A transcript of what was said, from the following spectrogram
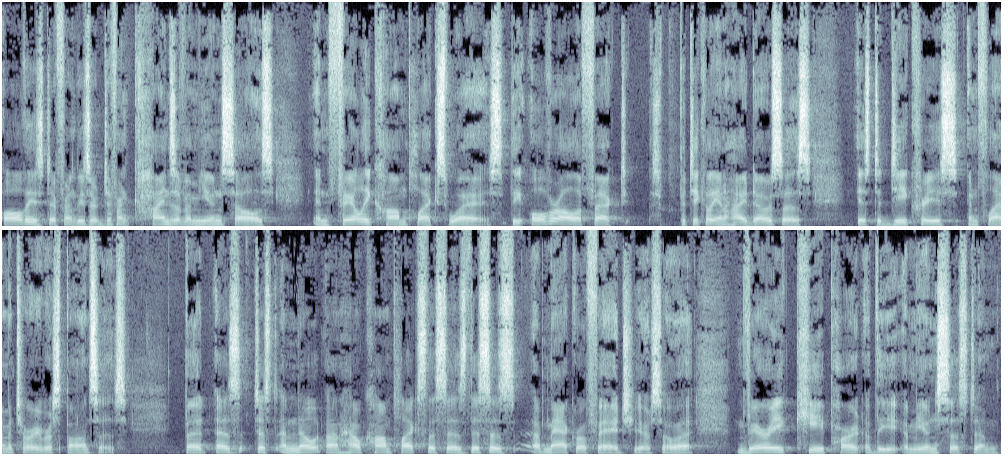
all these different, these are different kinds of immune cells in fairly complex ways. The overall effect, particularly in high doses, is to decrease inflammatory responses. But as just a note on how complex this is, this is a macrophage here, so a very key part of the immune system.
